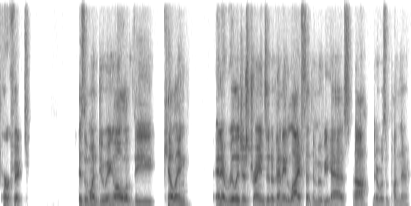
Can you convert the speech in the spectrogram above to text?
perfect, is the one doing all of the killing, and it really just drains it of any life that the movie has. Ah, there was a pun there.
